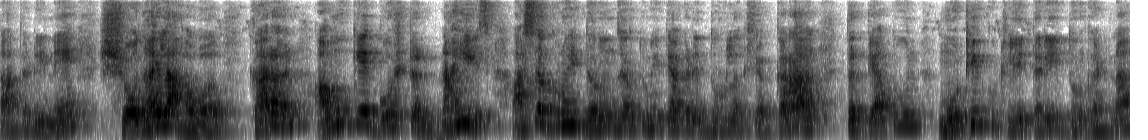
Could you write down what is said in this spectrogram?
तातडीने शोधायला हवं. कारण अमुक एक गोष्ट नाहीच असं गृहीत धरून जर तुम्ही त्याकडे दुर्लक्ष कराल तर त्यातून मोठी कुठली तरी दुर्घटना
